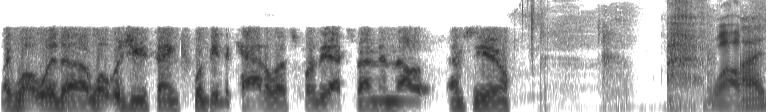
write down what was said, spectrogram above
Like, what would uh, what would you think would be the catalyst for the X Men in the MCU? Well, I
